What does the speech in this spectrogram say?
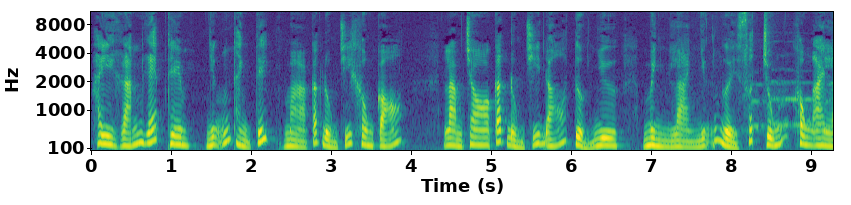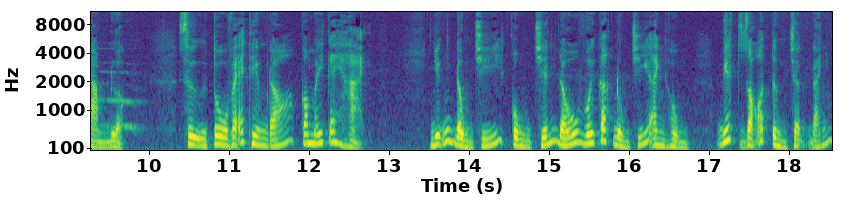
hay gán ghép thêm những thành tích mà các đồng chí không có, làm cho các đồng chí đó tưởng như mình là những người xuất chúng không ai làm được. Sự tô vẽ thêm đó có mấy cái hại. Những đồng chí cùng chiến đấu với các đồng chí anh hùng, biết rõ từng trận đánh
